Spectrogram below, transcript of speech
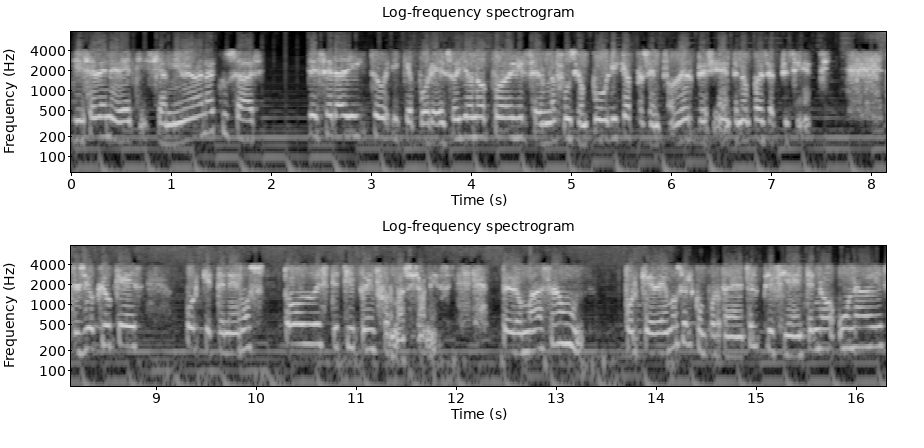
dice Benedetti, si a mí me van a acusar de ser adicto y que por eso yo no puedo ejercer una función pública, pues entonces el presidente no puede ser presidente. Entonces yo creo que es porque tenemos todo este tipo de informaciones, pero más aún porque vemos el comportamiento del presidente no una vez,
